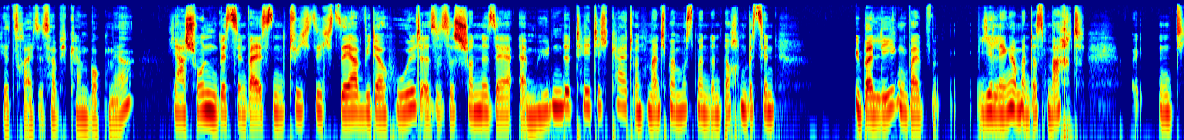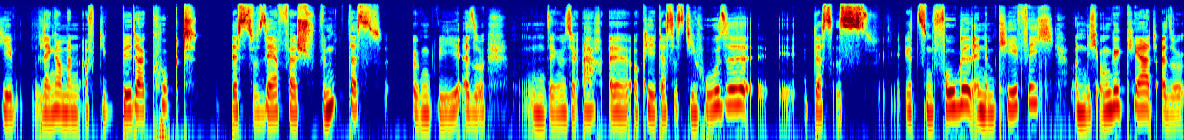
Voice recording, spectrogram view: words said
jetzt reicht es, habe ich keinen Bock mehr. Ja, schon ein bisschen, weil es natürlich sich sehr wiederholt. Also es ist schon eine sehr ermüdende Tätigkeit und manchmal muss man dann doch ein bisschen überlegen, weil je länger man das macht und je länger man auf die Bilder guckt, desto sehr verschwimmt das irgendwie. Also denken wir so, ach, äh, okay, das ist die Hose, das ist jetzt ein Vogel in einem Käfig und nicht umgekehrt. Also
